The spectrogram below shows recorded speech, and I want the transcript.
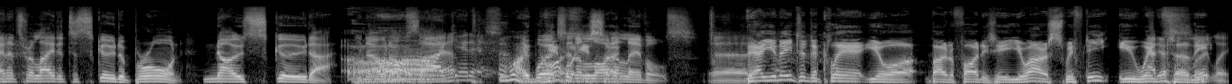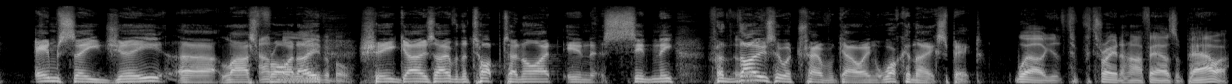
and it's related to Scooter Braun. No scooter. You know what I'm Oh, I get it. Oh, It works at what a you're lot saying. of levels. Uh, Now, you need to declare your bona fides here. You are a Swifty. You went Absolutely. to the MCG uh, last Friday. Unbelievable. She goes over the top tonight in Sydney. For those who are travel going, what can they expect? Well, th- three and a half hours of power.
